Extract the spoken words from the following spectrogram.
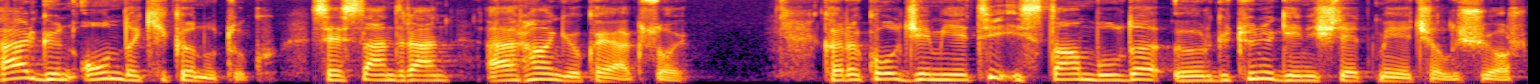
Her gün 10 dakika nutuk. Seslendiren Erhan Gökayaksoy. Karakol Cemiyeti İstanbul'da örgütünü genişletmeye çalışıyor.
